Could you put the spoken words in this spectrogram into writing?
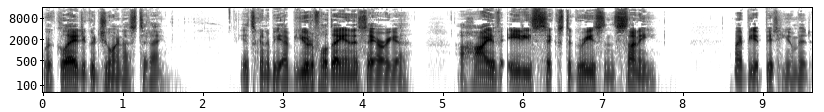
we're glad you could join us today. It's going to be a beautiful day in this area. A high of 86 degrees and sunny. Might be a bit humid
